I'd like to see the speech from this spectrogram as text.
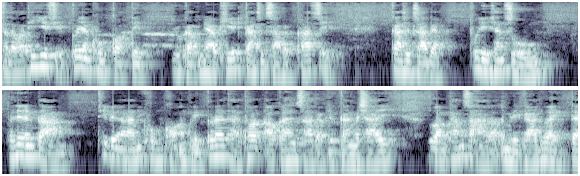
ศตวรรษที่ 20 ก็ยังคงเกาะติดอยู่กับแนวคิดการศึกษาแบบคลาสสิก การศึกษาแบบผู้ดีชั้นสูง ประเทศต่างๆ ที่เป็นอาณานิคมของอังกฤษก็ได้ถ่ายทอดเอาการศึกษาแบบเดียวกันมาใช้ รวมทั้งสหรัฐอเมริกาด้วย แต่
